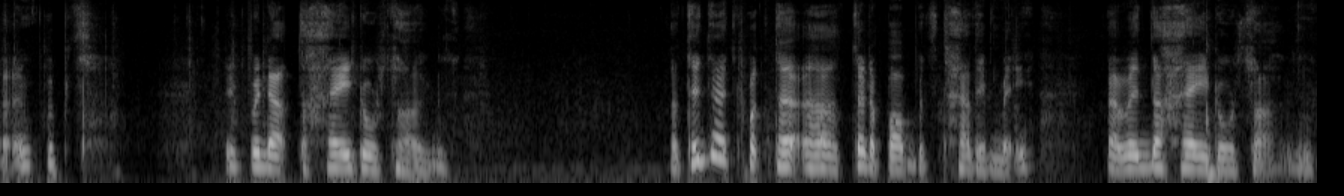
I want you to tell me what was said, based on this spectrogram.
oops. It went out the Hadal zone. I think that's what the uh, Cinnabon was telling me. They're in the Hadal zone.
